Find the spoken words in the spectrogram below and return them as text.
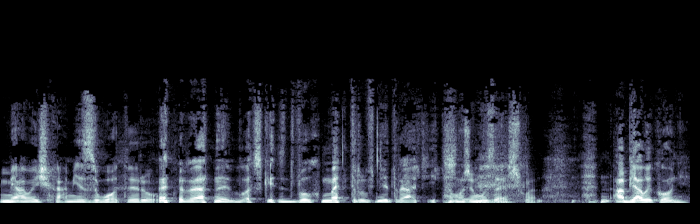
miałeś chamie złoty róg. Rany boskie, z dwóch metrów nie trafisz. A może mu zeszła. A biały koń?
